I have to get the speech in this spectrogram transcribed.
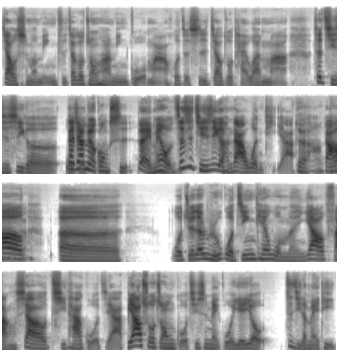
叫什么名字？叫做中华民国嘛，或者是叫做台湾嘛？这其实是一个大家没有共识。对没有，嗯这是其实是一个很大的问题啊。对啊，然后呃，我觉得如果今天我们要仿效其他国家，不要说中国，其实美国也有自己的媒体，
